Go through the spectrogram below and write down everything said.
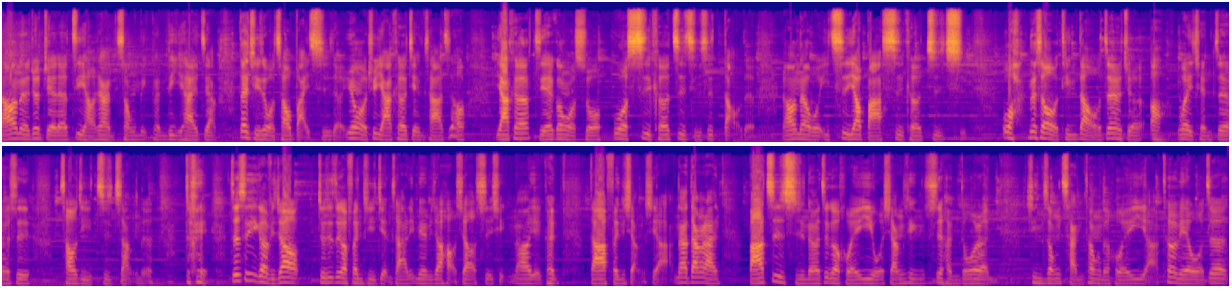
然后呢，就觉得自己好像很聪明、很厉害这样。但其实我超白痴的，因为我去牙科检查之后。牙科直接跟我说，我四颗智齿是倒的，然后呢，我一次要拔四颗智齿，哇！那时候我听到，我真的觉得，哦，我以前真的是超级智障的。对，这是一个比较，就是这个分期检查里面比较好笑的事情，然后也跟大家分享一下。那当然，拔智齿呢，这个回忆，我相信是很多人心中惨痛的回忆啊，特别我这。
